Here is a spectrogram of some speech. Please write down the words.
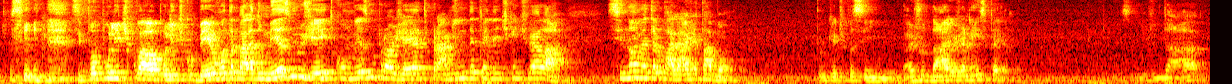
Tipo assim, se for político A ou político B, eu vou trabalhar do mesmo jeito, com o mesmo projeto, pra mim, independente de quem estiver lá. Se não me atrapalhar, já tá bom. Porque, tipo assim, ajudar eu já nem espero. Se ajudar,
